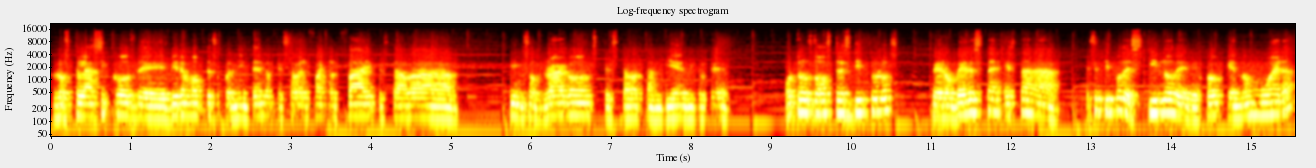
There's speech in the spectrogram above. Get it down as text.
los clásicos de beat 'em up de Super Nintendo, que estaba el Final Fight, que estaba Kings of Dragons, que estaba también, creo que otros dos, tres títulos, pero ver este, esta, este tipo de estilo de, de juego que no muera,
